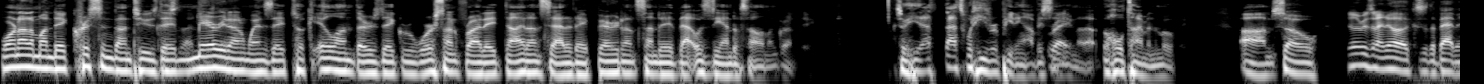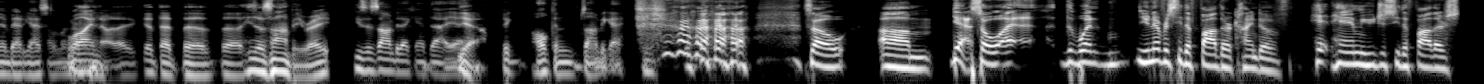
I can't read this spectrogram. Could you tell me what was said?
born on a Monday, christened on Tuesday, Christened married on Wednesday, took ill on Thursday, grew worse on Friday, died on Saturday, buried on Sunday. That was the end of Solomon Grundy. So he that's that's what he's repeating, obviously, Right. you know, the whole time in the movie. Um, so The only reason I know it because of the Batman bad guy. Solomon well, I know that get that the the he's a zombie, right? He's a zombie that can't die. Yeah. Yeah. Big hulking zombie guy. so um yeah so I, the, when you never see the father kind of hit him you just see the father's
